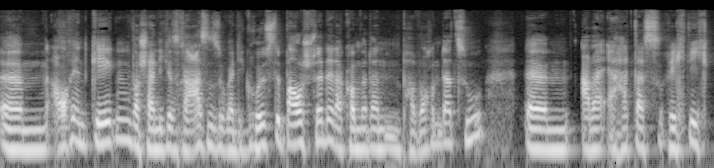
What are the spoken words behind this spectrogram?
ähm, auch entgegen. Wahrscheinlich ist Rasen sogar die größte Baustelle, da kommen wir dann in ein paar Wochen dazu. Ähm, aber er hat das richtig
